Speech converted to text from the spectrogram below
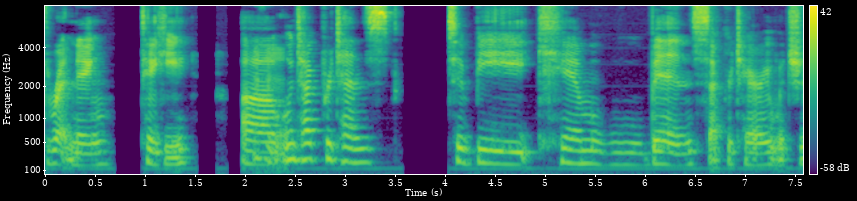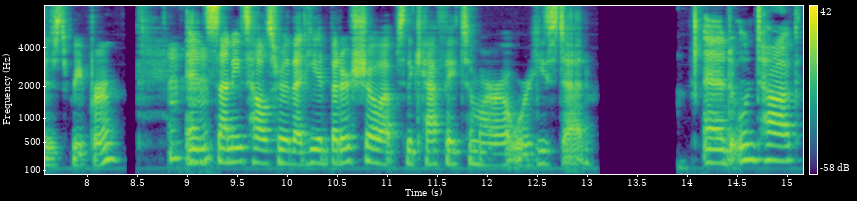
threatening Taehi. Um, Mhm. Untak pretends to be Kim Woo Bin's secretary, which is Reaper. Mm-hmm. And Sunny tells her that he had better show up to the cafe tomorrow or he's dead. And Untak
